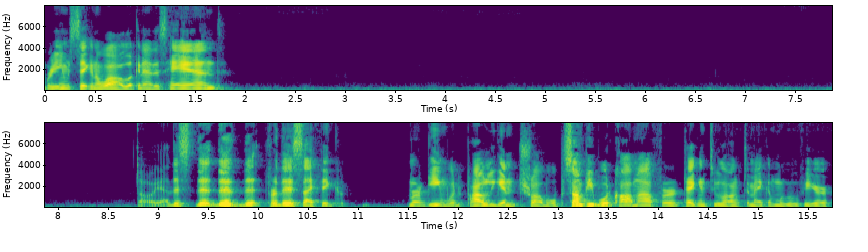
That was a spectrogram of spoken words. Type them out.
Mergim's taking a while looking at his hand. Oh yeah, this, the, the, for this I think Mergim would probably get in trouble. Some people would call him out for taking too long to make a move here.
